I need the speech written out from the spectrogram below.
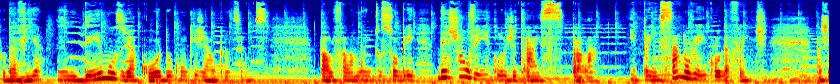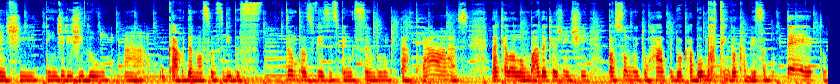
Todavia, andemos de acordo com o que já alcançamos. Paulo fala muito sobre deixar o veículo de trás para lá e pensar no veículo da frente. A gente tem dirigido a, o carro das nossas vidas tantas vezes pensando no que está atrás, naquela lombada que a gente passou muito rápido, acabou batendo a cabeça no teto,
